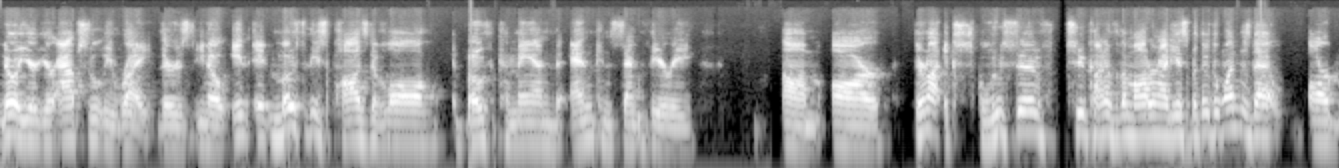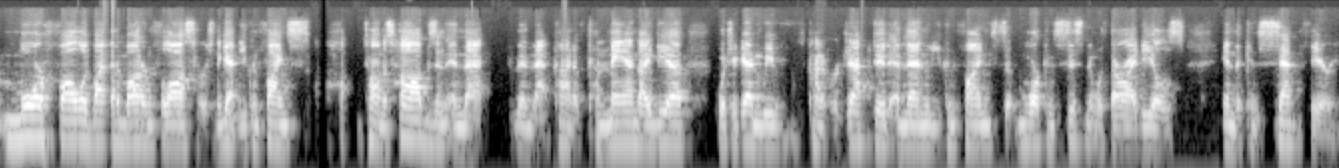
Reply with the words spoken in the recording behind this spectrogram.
no you're you're absolutely right there's you know in, most of these positive law both command and consent theory um, are they're not exclusive to kind of the modern ideas, but they're the ones that are more followed by the modern philosophers. And again, you can find Thomas Hobbes in, in that in that kind of command idea, which again we've kind of rejected, and then you can find more consistent with our ideals in the consent theory.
